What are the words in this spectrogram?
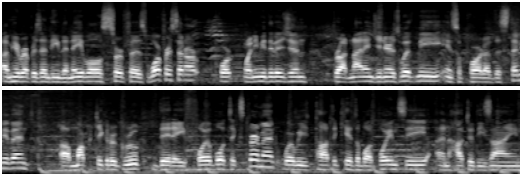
I'm here representing the Naval Surface Warfare Center, Port Hueneme Division. Brought nine engineers with me in support of the STEM event. Um, our particular group did a foil boat experiment where we taught the kids about buoyancy and how to design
